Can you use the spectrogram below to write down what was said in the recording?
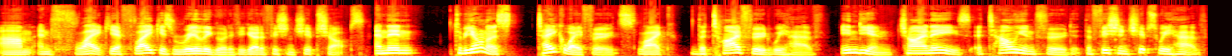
um, and flake. Yeah, flake is really good if you go to fish and chip shops. And then to be honest, takeaway foods like the Thai food we have, Indian, Chinese, Italian food, the fish and chips we have,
